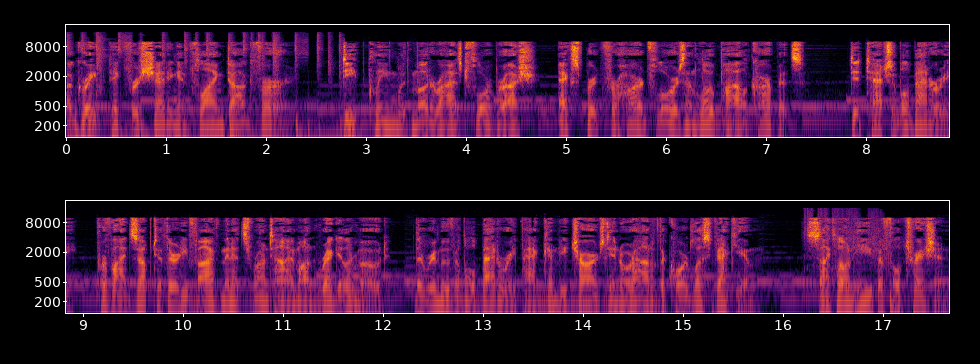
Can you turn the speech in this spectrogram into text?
A great pick for shedding and flying dog fur. Deep clean with motorized floor brush, expert for hard floors and low pile carpets. Detachable battery, provides up to 35 minutes runtime on regular mode, the removable battery pack can be charged in or out of the cordless vacuum. Cyclone HEPA filtration,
